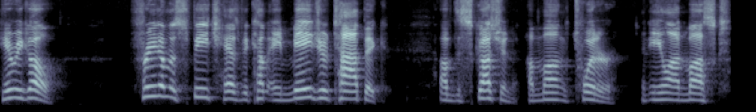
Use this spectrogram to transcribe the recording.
Here we go. Freedom of speech has become a major topic of discussion among Twitter and Elon Musk's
